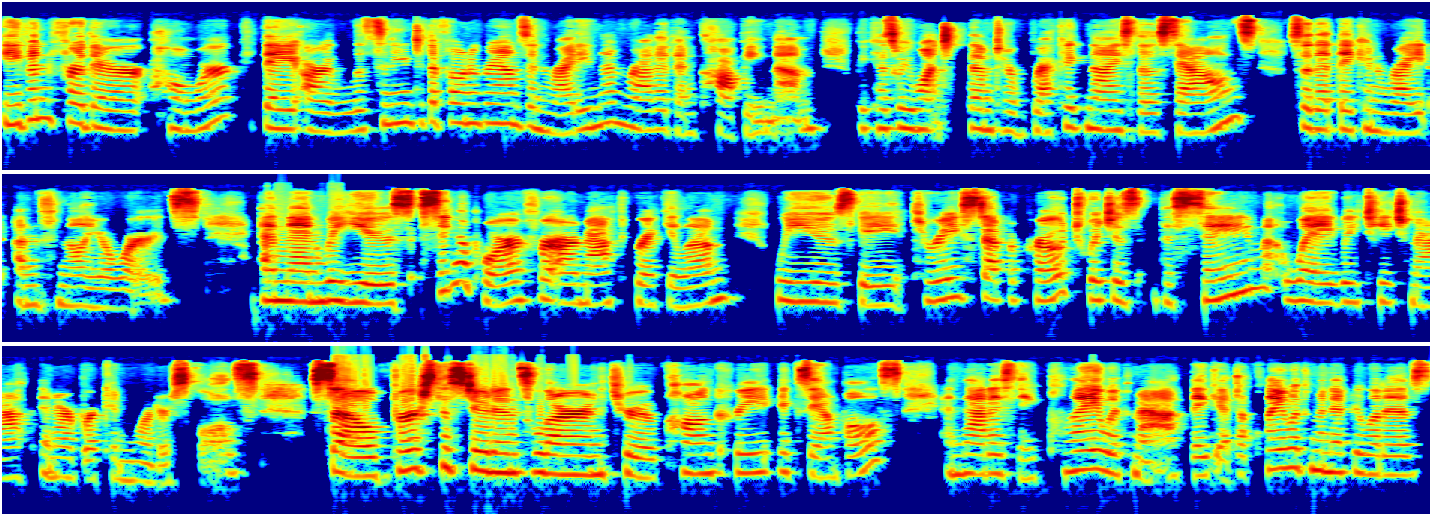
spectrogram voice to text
even for their homework, they are listening to the phonograms and writing them rather than copying them because we want them to recognize those sounds so that they can write unfamiliar words. And then we use Singapore for our math curriculum. We use the three step approach, which is the same way we teach math in our brick and mortar schools. So first, the students learn through concrete examples, and that is they play with math. They get to play with manipulatives.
